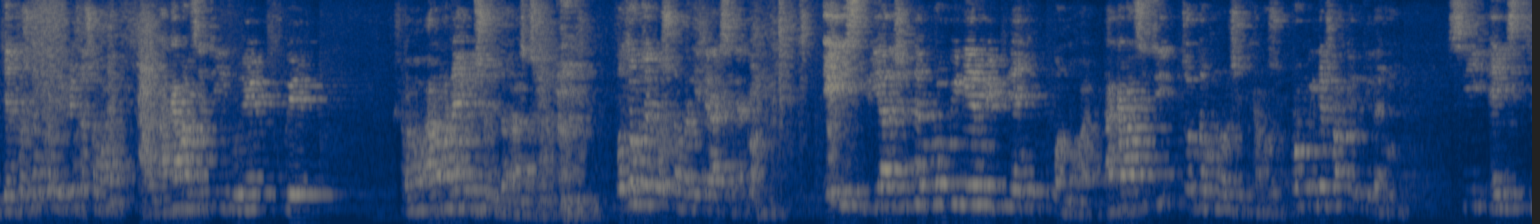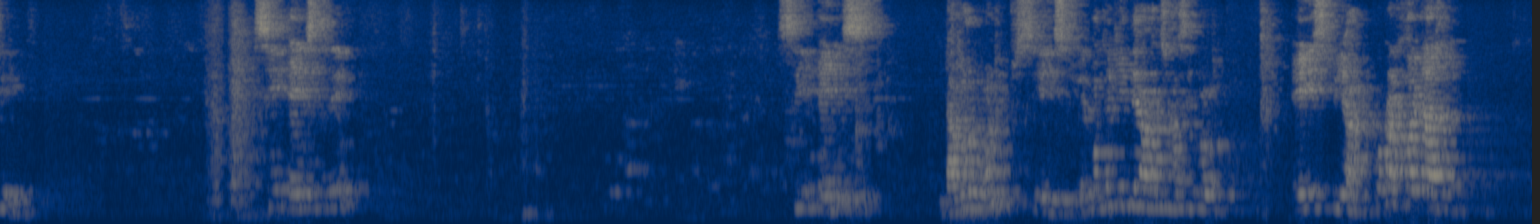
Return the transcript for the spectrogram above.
যে প্রশ্নগুলো বিভিন্ন সময় ঢাকা ইউনিভার্সিটি রুয়েট কুয়েট সহ আর অনেক বিশ্ববিদ্যালয় আসছে। প্রথম যে প্রশ্ন আমরা লিখে রাখছি, দেখো এইচ বিআর এর সাথে প্রোপিনের বিক্রিয়া কি উৎপন্ন হয়? ঢাকা ইউনিভার্সিটি 14 15 শিক্ষাবর্ষ প্রোপিনের সংকেত কি দেখো? CH3 CH3 CH double bond CH2 এর মধ্যে কি দেওয়া আছে হাসি বলো? আর প্রোডাক্ট কয়টা আসবে?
